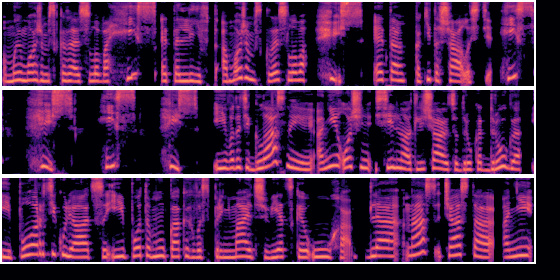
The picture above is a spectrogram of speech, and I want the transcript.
мы можем сказать слово his — это лифт, а можем сказать слово his — это какие-то шалости. His, his, his, his. И вот эти гласные, они очень сильно отличаются друг от друга и по артикуляции, и по тому, как их воспринимает шведское ухо. Для нас часто они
